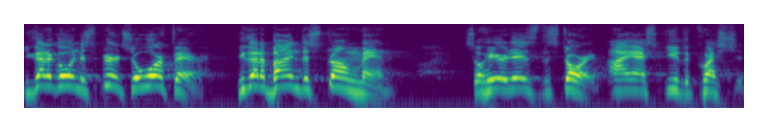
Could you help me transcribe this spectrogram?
You got to go into spiritual warfare. You got to bind the strong man. So here it is the story. I ask you the question.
